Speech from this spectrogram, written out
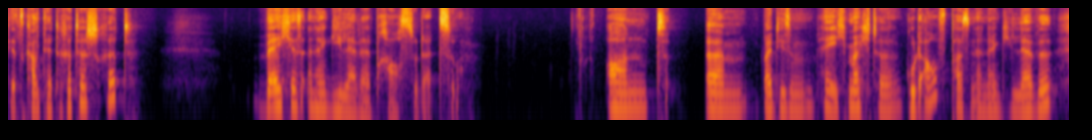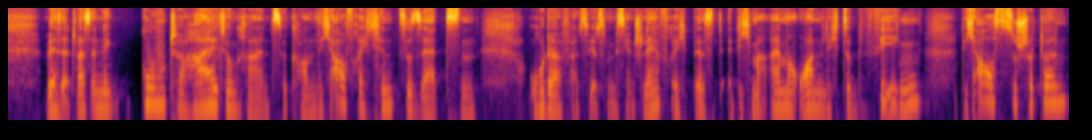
jetzt kommt der dritte Schritt, welches Energielevel brauchst du dazu? Und ähm, bei diesem, hey, ich möchte gut aufpassen, Energielevel, wäre es etwas in eine gute Haltung reinzukommen, dich aufrecht hinzusetzen oder, falls du jetzt ein bisschen schläfrig bist, dich mal einmal ordentlich zu bewegen, dich auszuschütteln,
